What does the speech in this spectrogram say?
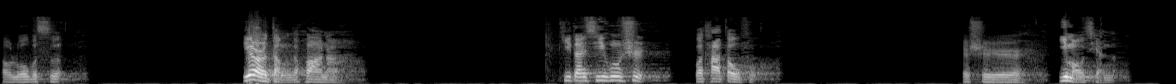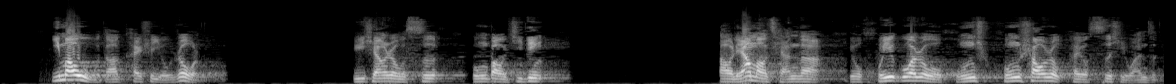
炒萝卜丝。第二等的话呢，鸡蛋西红柿锅塌豆腐，这是一毛钱的，一毛五的开始有肉了，鱼香肉丝、宫保鸡丁，到两毛钱的。有回锅肉、红红烧肉，还有四喜丸子。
